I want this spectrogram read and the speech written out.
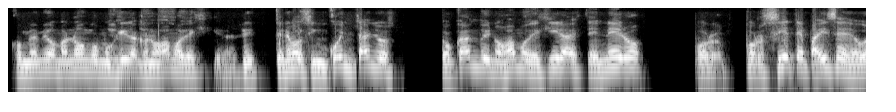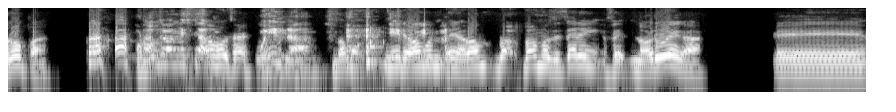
con mi amigo Manongo Mujica que nos vamos de gira. Sí. Tenemos 50 años tocando y nos vamos de gira este enero por, por siete países de Europa. ¿Por dónde van a estar? Vamos a, Buena. Vamos, mira, vamos, mira, vamos, vamos, a estar en Noruega, eh,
